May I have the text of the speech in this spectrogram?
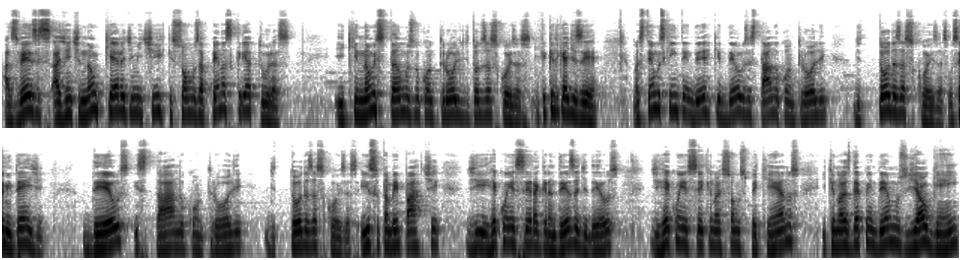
Às vezes a gente não quer admitir que somos apenas criaturas e que não estamos no controle de todas as coisas. O que, que ele quer dizer? Nós temos que entender que Deus está no controle de todas as coisas. Você me entende? Deus está no controle de todas as coisas. Isso também parte de reconhecer a grandeza de Deus, de reconhecer que nós somos pequenos e que nós dependemos de alguém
